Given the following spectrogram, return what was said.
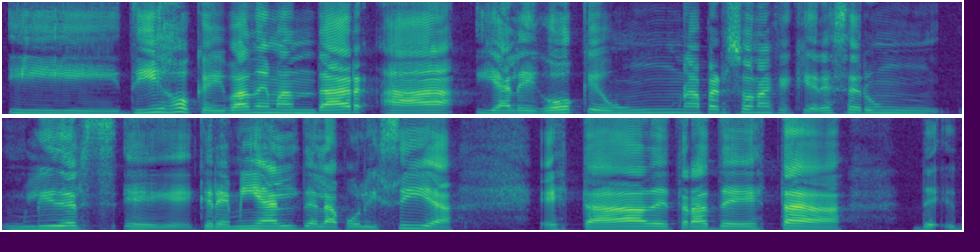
y dijo que iba a demandar a y alegó que una persona que quiere ser un, líder eh, gremial de la policía está detrás de esta de,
